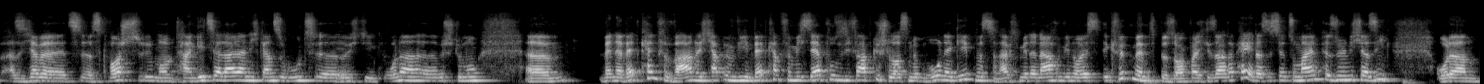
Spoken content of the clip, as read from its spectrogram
also ich habe ja jetzt äh, Squash, momentan geht es ja leider nicht ganz so gut äh, durch die Corona-Bestimmung. Ähm, wenn da Wettkämpfe waren und ich habe irgendwie einen Wettkampf für mich sehr positiv abgeschlossen mit einem hohen Ergebnis, dann habe ich mir danach irgendwie neues Equipment besorgt, weil ich gesagt habe, hey, das ist jetzt so mein persönlicher Sieg. Oder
